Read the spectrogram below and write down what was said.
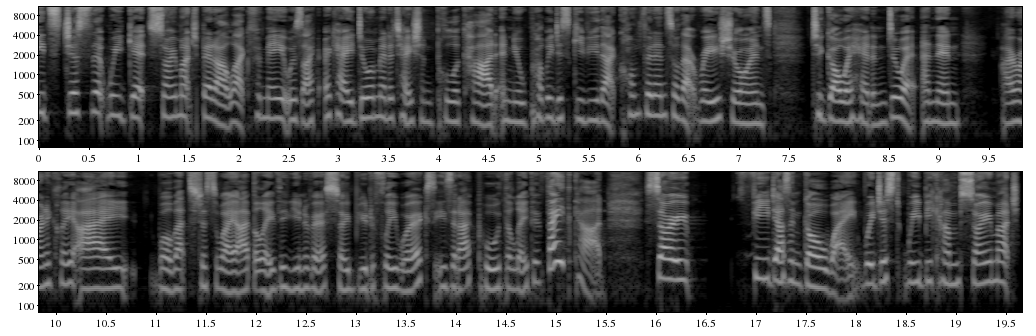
it's just that we get so much better. Like for me, it was like, okay, do a meditation, pull a card, and you'll probably just give you that confidence or that reassurance to go ahead and do it. And then ironically, I, well, that's just the way I believe the universe so beautifully works is that I pulled the leap of faith card. So fear doesn't go away. We just, we become so much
